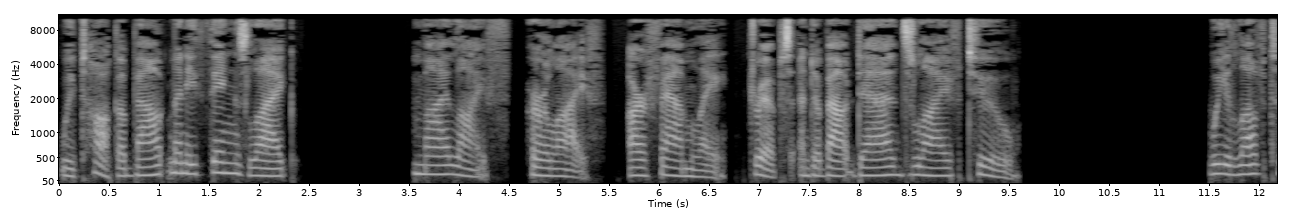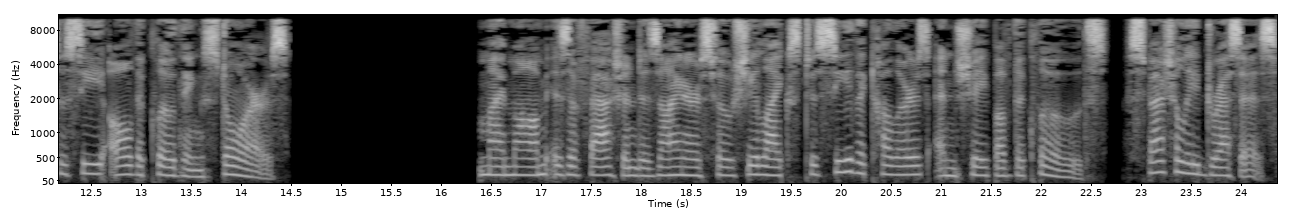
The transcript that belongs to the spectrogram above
We talk about many things like my life, her life, our family, trips, and about Dad's life too. We love to see all the clothing stores. My mom is a fashion designer so she likes to see the colors and shape of the clothes, especially dresses.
